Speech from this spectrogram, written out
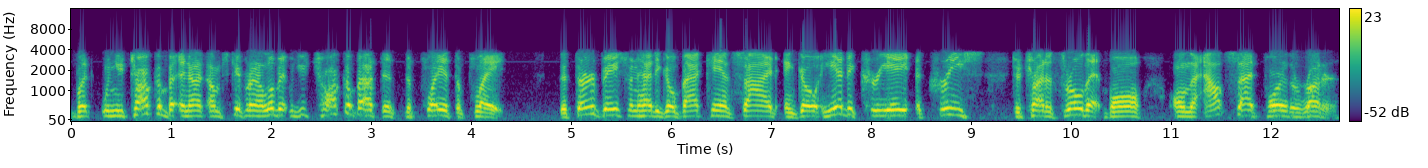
But when you talk about, and I, I'm skipping around a little bit, when you talk about the, the play at the plate, the third baseman had to go backhand side and go. He had to create a crease to try to throw that ball on the outside part of the runner.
